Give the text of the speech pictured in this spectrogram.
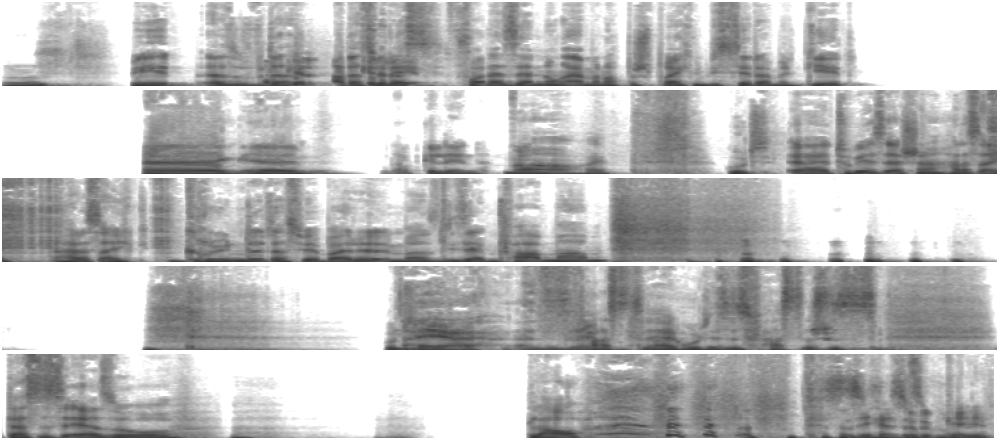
Mhm. Wie, also, da, dass wir das vor der Sendung einmal noch besprechen, wie es dir damit geht. Äh, äh, abgelehnt. Ah, okay. Gut. Äh, Tobias Escher, hat es eigentlich, hat es eigentlich Gründe, dass wir beide immer dieselben Farben haben? gut. Naja, also fast. Ja, gut, es ist fast. Es ist, das ist eher so blau. das ist eher so, so gelb.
